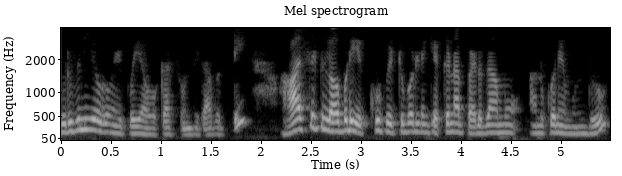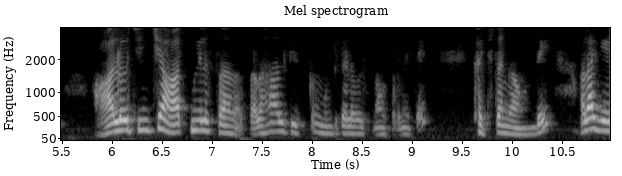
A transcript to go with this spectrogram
దుర్వినియోగం అయిపోయే అవకాశం ఉంది కాబట్టి ఆశకి లోబడి ఎక్కువ పెట్టుబడులు ఇంకెక్కడా పెడదాము అనుకునే ముందు ఆలోచించి ఆత్మీయుల సలహాలు తీసుకుని ముందుకెళ్ళవలసిన అవసరం అయితే ఖచ్చితంగా ఉంది. అలాగే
